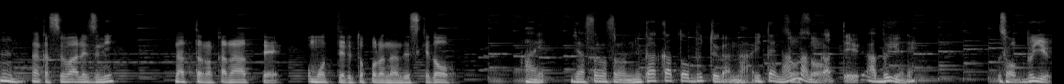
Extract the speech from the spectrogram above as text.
うん。なんか座れずになったのかなって思ってるところなんですけど。はい。じゃあそろそろヌカカとブトゥがな一体何なのかっていう。あブユね。そうブユ。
